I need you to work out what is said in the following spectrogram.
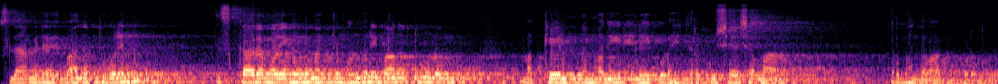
ഇസ്ലാമിലെ വിവാദത്തുകളിൽ നിസ്കാരം മറ്റു മുഴുവൻ വിവാദത്തുകളും മക്കയിൽ നിന്നും മദീനയിലേക്കുള്ള ഹിജറക്കു ശേഷമാണ് നിർബന്ധമാക്കപ്പെടുന്നത്.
